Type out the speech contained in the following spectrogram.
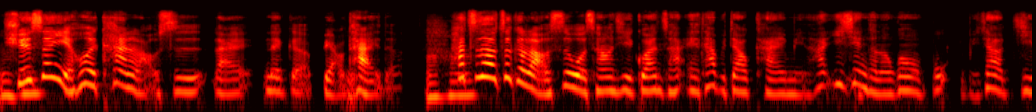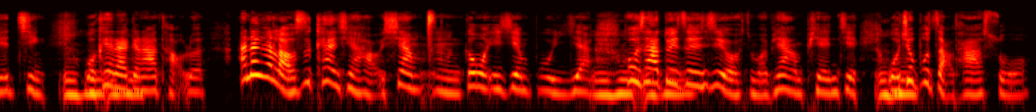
嗯、学生也会看老师来那个表态的。嗯、他知道这个老师，我长期观察，哎、欸，他比较开明，他意见可能跟我不比较接近，我可以来跟他讨论。啊，那个老师看起来好像嗯跟我意见不一样，嗯、或者他对这件事有什么样偏见，嗯、我就不找他说。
